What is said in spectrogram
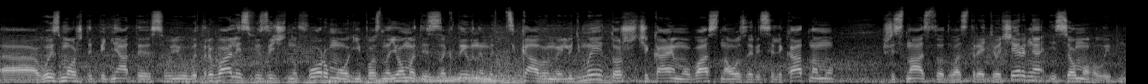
Е, Ви зможете підняти свою витривалість, фізичну форму і познайомитись з активними цікавими людьми. Тож чекаємо вас на озері Силікатному 16-23 червня і 7 липня.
